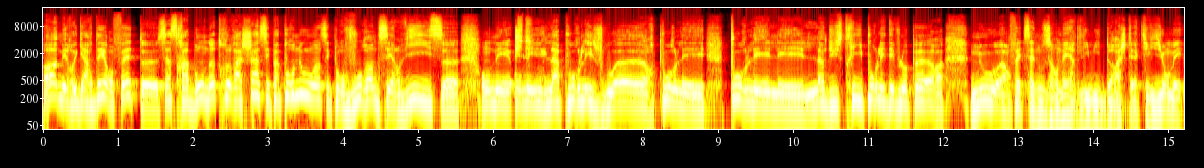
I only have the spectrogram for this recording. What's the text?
oh mais regardez en fait euh, ça sera bon notre rachat c'est pas pour nous hein, c'est pour vous rendre service. Euh, on est on est là pour les joueurs pour les pour les l'industrie pour les développeurs. Nous euh, en fait ça nous emmerde limite de racheter Activision mais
